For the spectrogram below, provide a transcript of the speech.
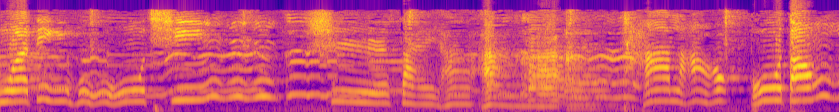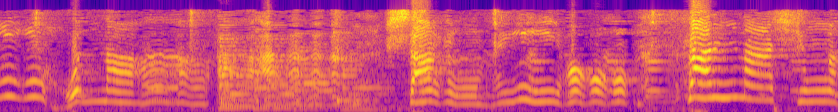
我的母亲实在呀，她老不懂婚呐，上没有三那兄啊，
